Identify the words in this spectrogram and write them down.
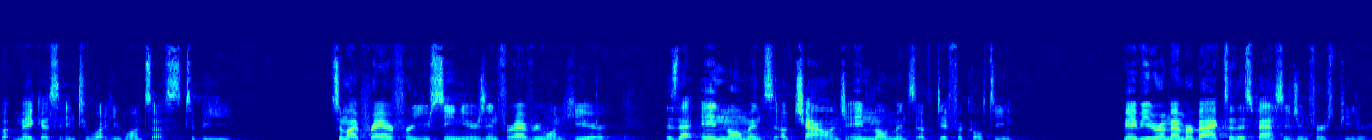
but make us into what He wants us to be. So, my prayer for you seniors and for everyone here is that in moments of challenge, in moments of difficulty, maybe you remember back to this passage in 1 Peter.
